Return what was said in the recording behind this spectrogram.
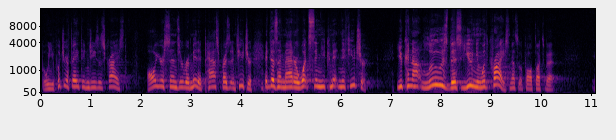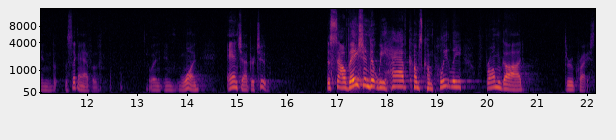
But when you put your faith in jesus christ all your sins are remitted past present and future. It doesn't matter what sin you commit in the future you cannot lose this union with Christ. And that's what Paul talks about in the second half of in 1 and chapter 2. The salvation that we have comes completely from God through Christ.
